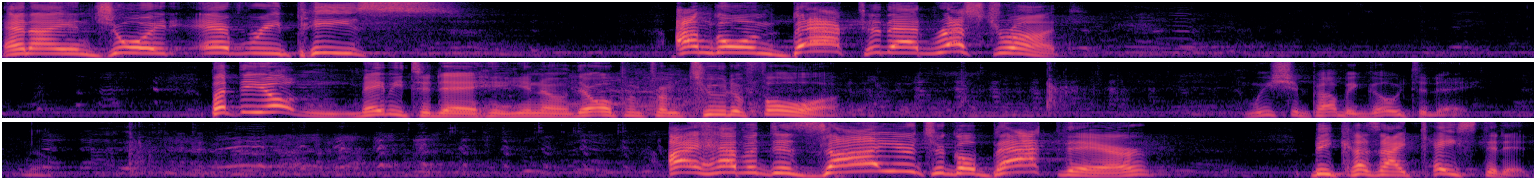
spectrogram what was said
and I enjoyed every piece. I'm going back to that restaurant. But the open, maybe today, you know, they're open from two to four. We should probably go today. No. I have a desire to go back there because I tasted it.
